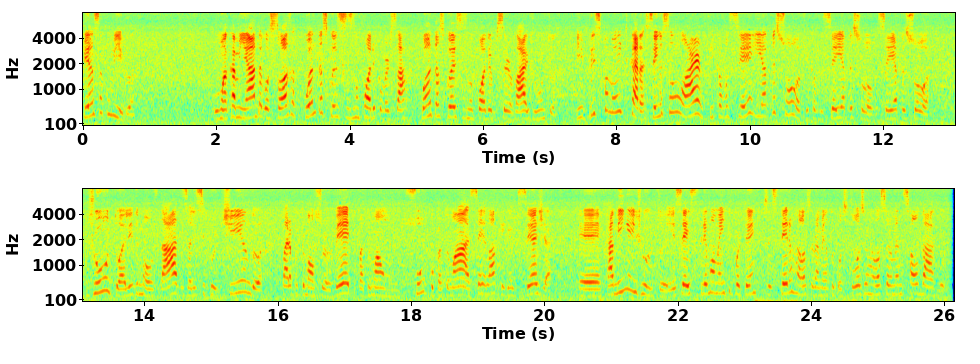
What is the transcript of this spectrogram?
pensa comigo. Uma caminhada gostosa, quantas coisas vocês não podem conversar, quantas coisas vocês não podem observar junto. E principalmente, cara, sem o celular, fica você e a pessoa, fica você e a pessoa, você e a pessoa junto, ali de mãos dadas, ali se curtindo, para para tomar um sorvete, para tomar um suco, para tomar, sei lá o que quer que seja. É, caminhem junto. Isso é extremamente importante para vocês terem um relacionamento gostoso e um relacionamento saudável.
